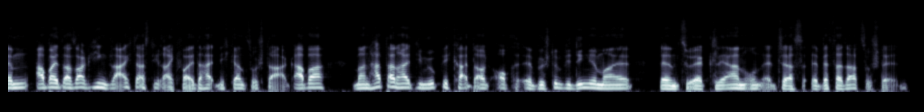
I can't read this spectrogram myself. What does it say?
Ähm, aber da sage ich Ihnen gleich, da ist die Reichweite halt nicht ganz so stark. Aber man hat dann halt die Möglichkeit, auch äh, bestimmte Dinge mal ähm, zu erklären und etwas äh, besser darzustellen.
